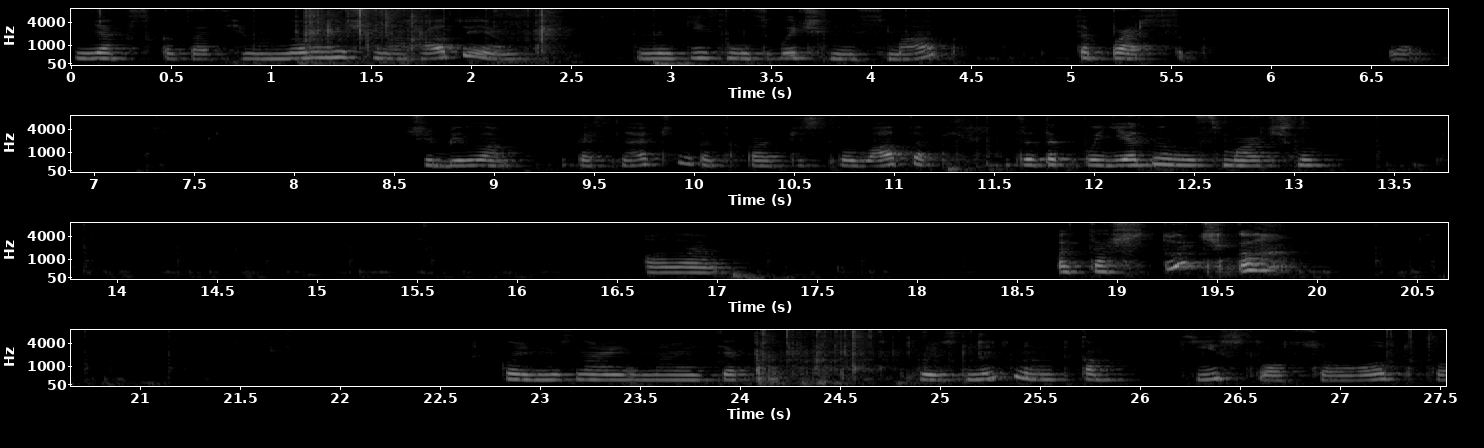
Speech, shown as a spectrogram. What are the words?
Як сказати, воно мені нагадує на якийсь незвичний смак та персик. О. Чи біла якась така кисловата. Це так поєднано смачно. ота штучка. Ой, не знаю навіть як пояснити, вона така кисла, солодка,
